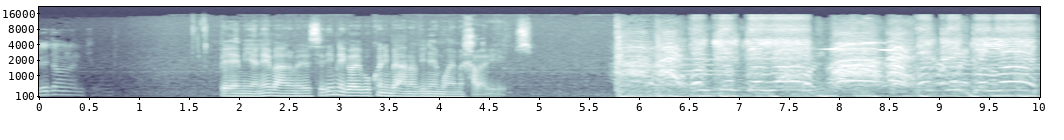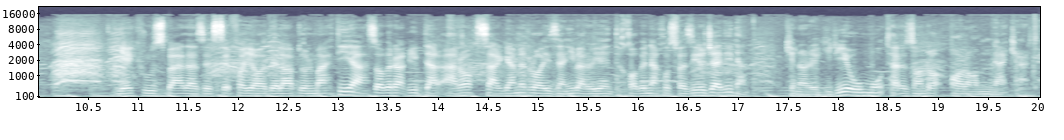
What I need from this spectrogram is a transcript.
بدانند به میانه برنامه رسیدیم. نگاهی بکنیم به عناوین مهم خبری روز. یک روز بعد از استعفای عادل عبدالمهدی احزاب رقیب در عراق سرگرم رایزنی برای انتخاب نخست وزیر جدیدند. کنارگیری او معترضان را آرام نکرده.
